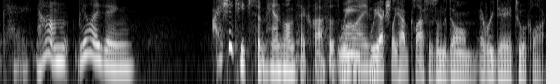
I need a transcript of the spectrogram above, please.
Okay. Now I'm realizing I should teach some hands-on sex classes We while I'm. we actually have classes in the dome every day at two o'clock.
